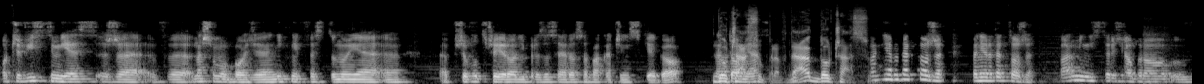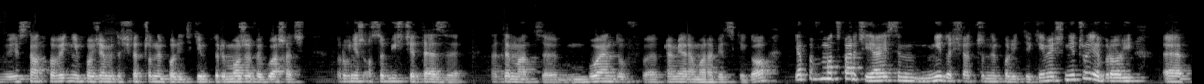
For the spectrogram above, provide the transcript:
oczywistym jest, że w naszym obozie nikt nie kwestionuje e, przywódczej roli prezesa Jarosława Kaczyńskiego. Do Natomiast- czasu, prawda? Do czasu. Panie redaktorze, panie redaktorze, pan minister Ziobro jest na odpowiednim poziomie doświadczonym politykiem, który może wygłaszać również osobiście tezy na temat e, błędów e, premiera Morawieckiego. Ja powiem otwarcie, ja jestem niedoświadczonym politykiem, ja się nie czuję w roli e,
